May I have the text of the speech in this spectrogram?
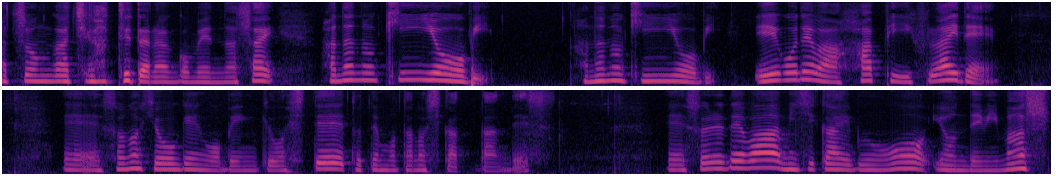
発音が違ってたらごめんなさい。花の金曜日。花の金曜日。英語ではハッピーフライデー。えー、その表現を勉強してとても楽しかったんです。えー、それでは短い文を読んでみます。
